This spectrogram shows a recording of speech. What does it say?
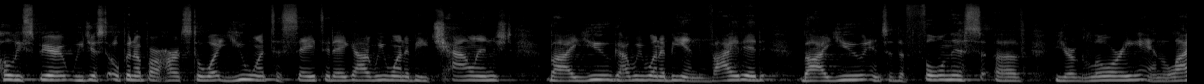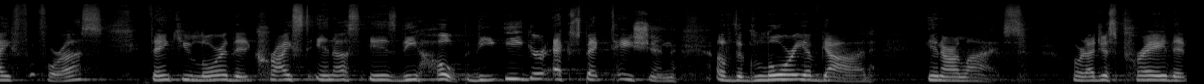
Holy Spirit, we just open up our hearts to what you want to say today, God. We want to be challenged by you, God. We want to be invited by you into the fullness of your glory and life for us. Thank you, Lord, that Christ in us is the hope, the eager expectation of the glory of God in our lives. Lord, I just pray that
